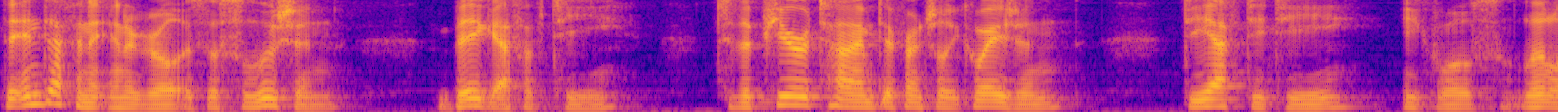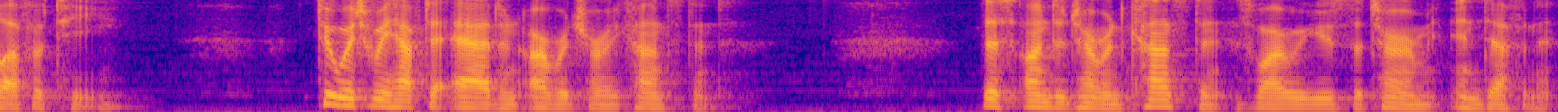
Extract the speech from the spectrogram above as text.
The indefinite integral is the solution, big F of t, to the pure time differential equation df dt equals little f of t, to which we have to add an arbitrary constant. This undetermined constant is why we use the term indefinite.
